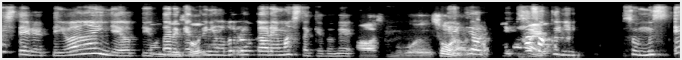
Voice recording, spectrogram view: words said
愛してるって言わないんだよって言ったら逆に驚かれましたけどね。ああ、すごい。そうなんだ。家族に、そうむすえ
